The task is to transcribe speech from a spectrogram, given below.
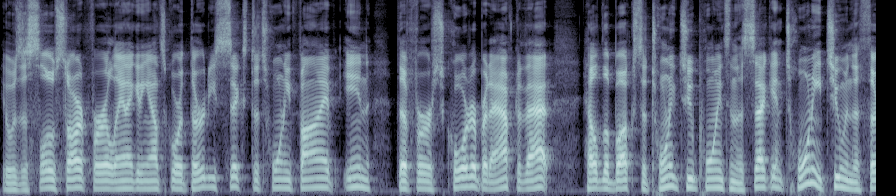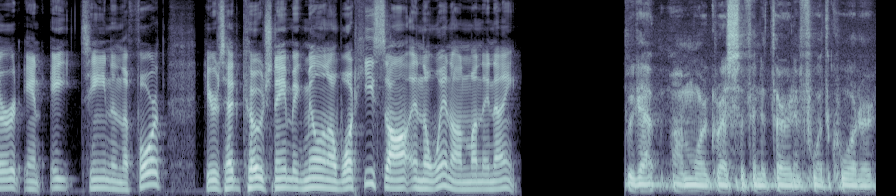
It was a slow start for Atlanta, getting outscored 36 to 25 in the first quarter, but after that, held the Bucks to 22 points in the second, 22 in the third, and 18 in the fourth. Here's head coach Nate McMillan on what he saw in the win on Monday night. We got uh, more aggressive in the third and fourth quarter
